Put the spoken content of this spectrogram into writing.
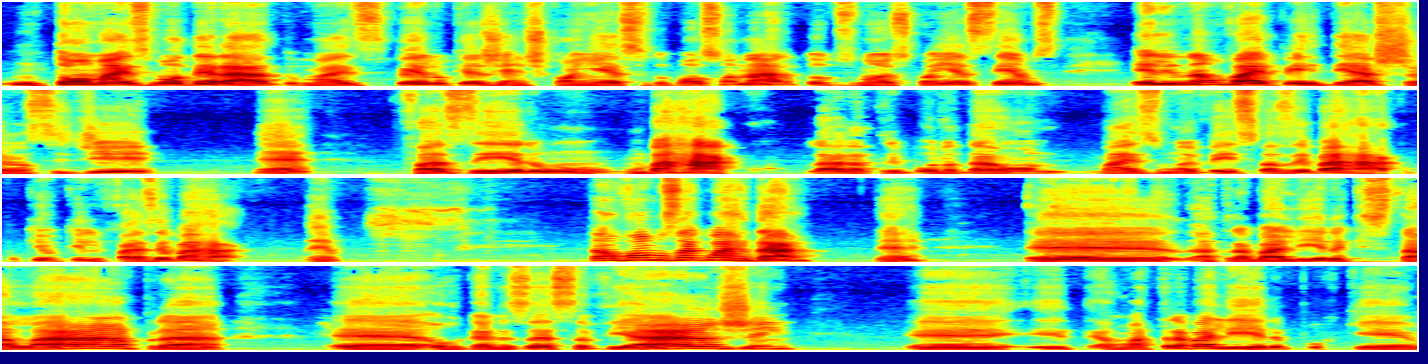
um tom mais moderado, mas pelo que a gente conhece do Bolsonaro, todos nós conhecemos, ele não vai perder a chance de né, fazer um, um barraco lá na tribuna da ONU, mais uma vez fazer barraco, porque o que ele faz é barraco. Né? Então vamos aguardar né? É, a trabalheira que está lá para é, organizar essa viagem. É, é uma trabalheira, porque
